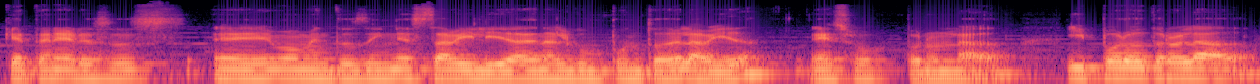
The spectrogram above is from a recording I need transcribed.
que tener esos eh, momentos de inestabilidad en algún punto de la vida. Eso por un lado. Y por otro lado,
